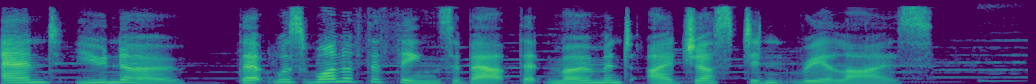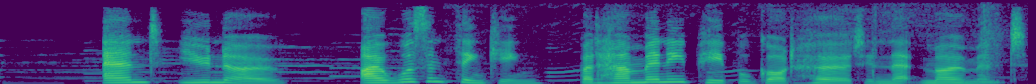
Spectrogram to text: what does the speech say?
And, you know, that was one of the things about that moment I just didn't realize. And, you know, I wasn't thinking, but how many people got hurt in that moment.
